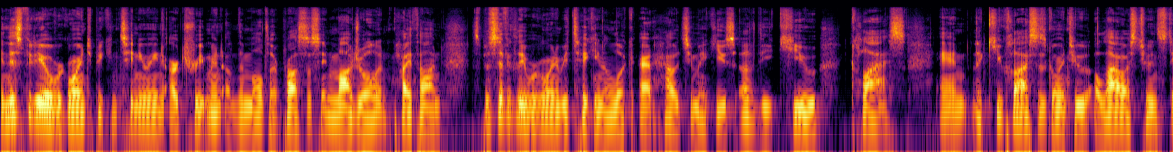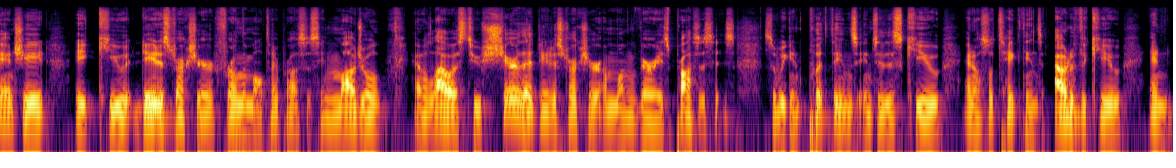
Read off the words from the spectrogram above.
In this video, we're going to be continuing our treatment of the multiprocessing module in Python. Specifically, we're going to be taking a look at how to make use of the Queue class. And the Queue class is going to allow us to instantiate a Q data structure from the multiprocessing module and allow us to share that data structure among various processes. So we can put things into this queue and also take things out of the queue. And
